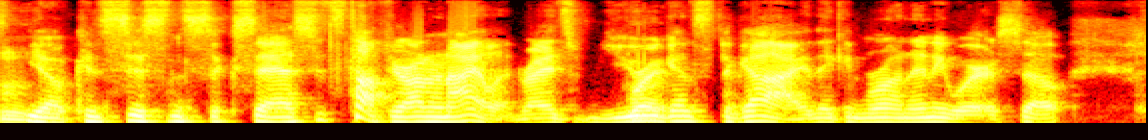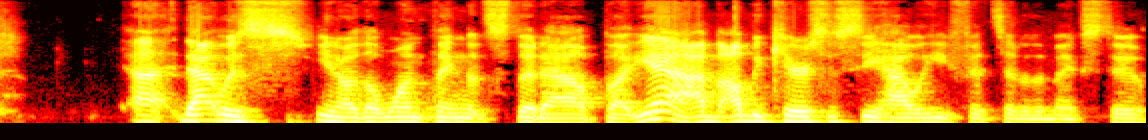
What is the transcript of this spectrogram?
mm. you know consistent success. It's tough. You're on an island, right? It's you right. against the guy. They can run anywhere. So uh, that was you know the one thing that stood out. But yeah, I'll, I'll be curious to see how he fits into the mix too.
